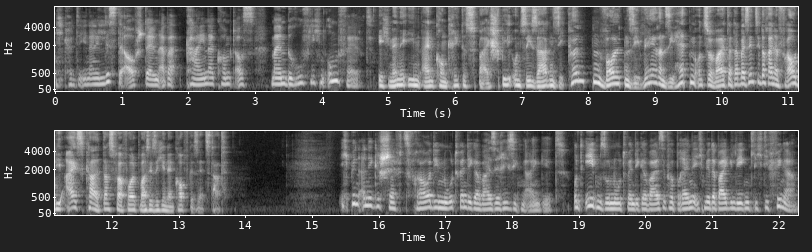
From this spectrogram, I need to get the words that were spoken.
Ich könnte Ihnen eine Liste aufstellen, aber keiner kommt aus meinem beruflichen Umfeld. Ich nenne Ihnen ein konkretes Beispiel und Sie sagen, Sie könnten, wollten, Sie wären, Sie hätten und so weiter. Dabei sind Sie doch eine Frau, die eiskalt das verfolgt, was sie sich in den Kopf gesetzt hat. Ich bin eine Geschäftsfrau, die notwendigerweise Risiken eingeht. Und ebenso notwendigerweise verbrenne ich mir dabei gelegentlich die Finger.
